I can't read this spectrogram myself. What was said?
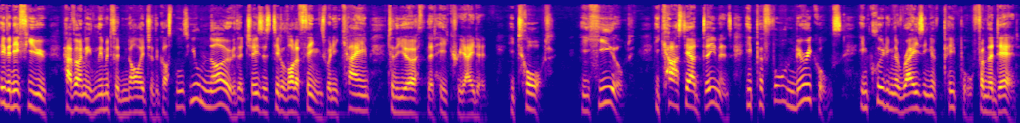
Even if you have only limited knowledge of the Gospels, you'll know that Jesus did a lot of things when he came to the earth that he created. He taught, he healed, he cast out demons, he performed miracles, including the raising of people from the dead.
